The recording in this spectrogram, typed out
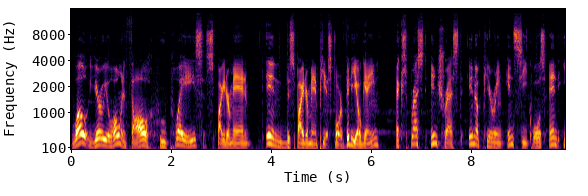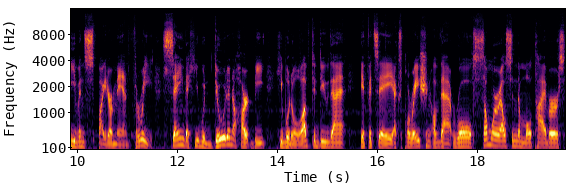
Well, Yuri Lowenthal, who plays Spider Man in the Spider Man PS4 video game, expressed interest in appearing in sequels and even Spider Man 3, saying that he would do it in a heartbeat. He would love to do that if it's a exploration of that role somewhere else in the multiverse,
